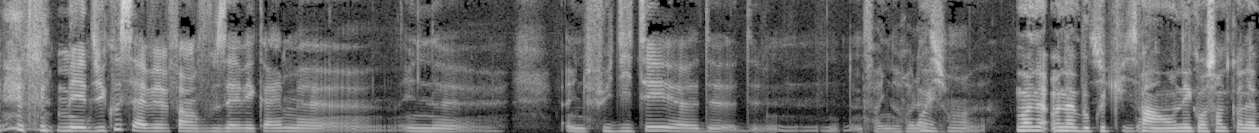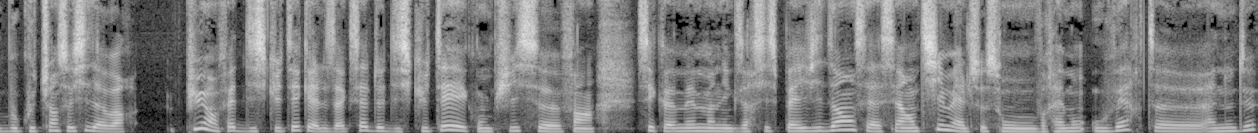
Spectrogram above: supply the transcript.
mais du coup, ça avait, enfin, vous avez quand même euh, une une fluidité euh, de, de- enfin une relation. euh, On a, on a beaucoup de, enfin, on est consciente qu'on a beaucoup de chance aussi d'avoir pu en fait discuter, qu'elles acceptent de discuter et qu'on puisse, euh, enfin, c'est quand même un exercice pas évident, c'est assez intime. Elles se sont vraiment ouvertes euh, à nous deux,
